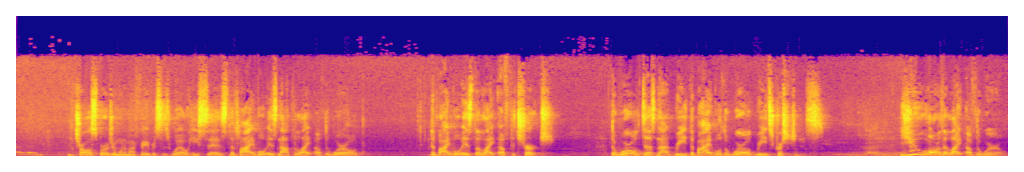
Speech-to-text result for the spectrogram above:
Uh, Charles Spurgeon, one of my favorites as well, he says, The Bible is not the light of the world, the Bible is the light of the church. The world does not read the Bible, the world reads Christians. You are the light of the world,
